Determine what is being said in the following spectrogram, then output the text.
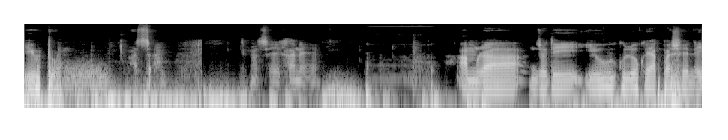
ইউ টু আচ্ছা আচ্ছা এখানে আমরা যদি ইউগুলোকে এক পাশে নেই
